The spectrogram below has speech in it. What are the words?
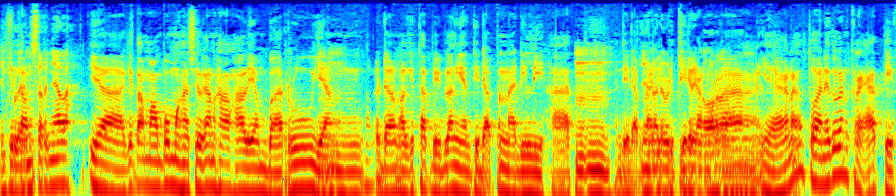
influencernya lah. Ya, kita mampu menghasilkan hal-hal yang baru yang hmm. dalam Alkitab dibilang yang tidak pernah dilihat, hmm. yang tidak yang pernah dipikirkan orang. orang. Ya, karena Tuhan itu kan kreatif.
